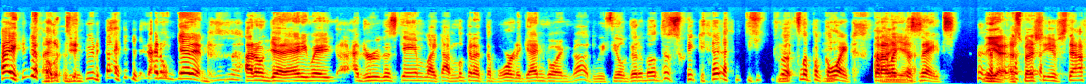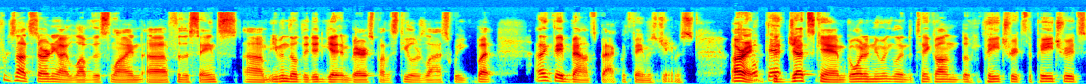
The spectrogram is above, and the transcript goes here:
I know, dude. I, I don't get it. I don't get it. Anyway, I drew this game. Like I'm looking at the board again, going, God, do we feel good about this weekend? Flip a coin, but I Uh, like yeah. the Saints. yeah, especially if Stafford's not starting. I love this line uh, for the Saints, um, even though they did get embarrassed by the Steelers last week. But I think they bounced back with famous Jameis. All right, the Okay. Jets cam going to New England to take on the Patriots. The Patriots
